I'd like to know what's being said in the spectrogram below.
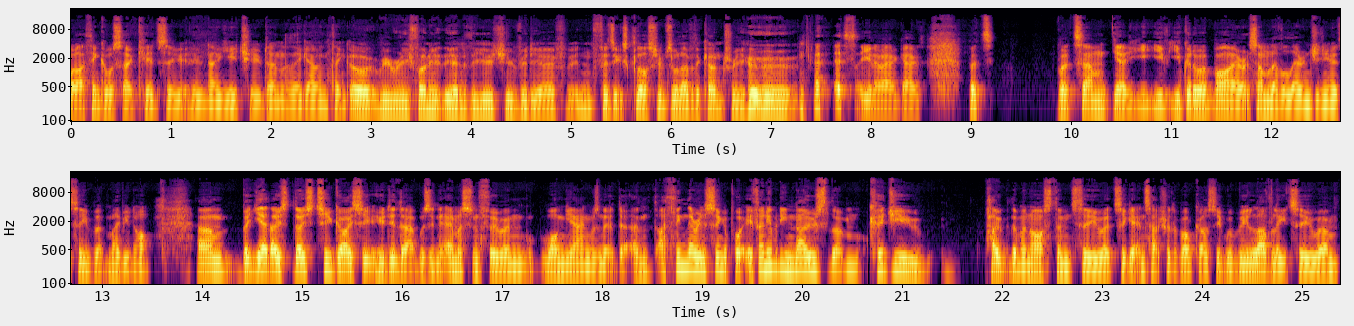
Well, I think also kids who, who know YouTube, don't they? They go and think, oh, it'd be really funny at the end of the YouTube video in physics classrooms all over the country. so you know how it goes. But but um, yeah, you, you've got to admire at some level their ingenuity, but maybe not. Um, but yeah, those those two guys who, who, did that was in Emerson Fu and Wong Yang, wasn't it? And I think they're in Singapore. If anybody knows them, could you poke them and ask them to uh, to get in touch with the podcast, it would be lovely to um,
